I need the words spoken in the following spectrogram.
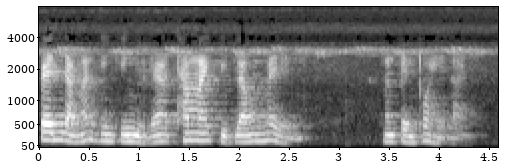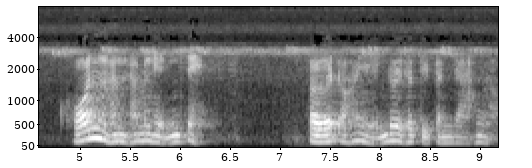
เป็นอย่างนั้นจริง ๆ อยู่แล้วทำไมจิตเรามันไม่เห็น มันเป็นเพราะเหตุอะไรค้นมันให้มันเห็นสิเปิดเอาให้เห็นด้วยสติปัญญาของเรา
